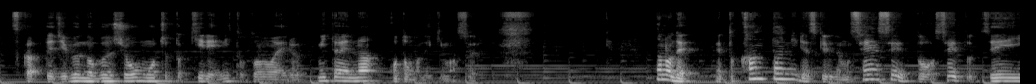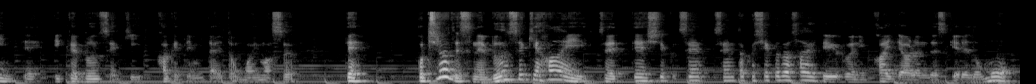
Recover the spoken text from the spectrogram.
ー、使って自分の文章をもうちょっときれいに整えるみたいなこともできます。なので、えっと、簡単にですけれども、先生と生徒全員で一回分析かけてみたいと思います。で、こちらですね、分析範囲設定して選択してくださいというふうに書いてあるんですけれども、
